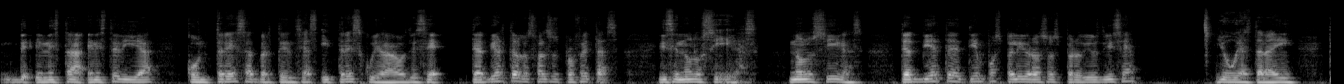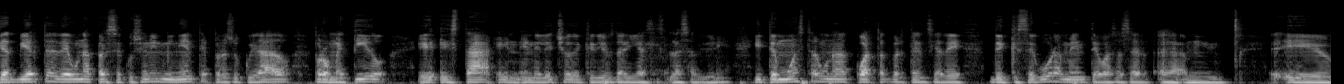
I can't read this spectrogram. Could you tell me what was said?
en, esta, en este día, con tres advertencias y tres cuidados. Dice, te advierte de los falsos profetas, dice, no los sigas, no los sigas. Te advierte de tiempos peligrosos, pero Dios dice, yo voy a estar ahí. Te advierte de una persecución inminente, pero su cuidado prometido eh, está en, en, el hecho de que Dios daría la sabiduría. Y te muestra una cuarta advertencia de, de que seguramente vas a ser eh,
